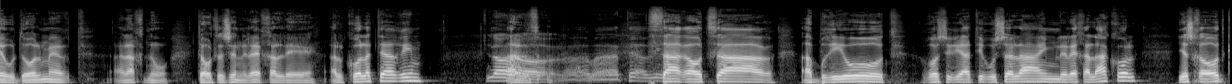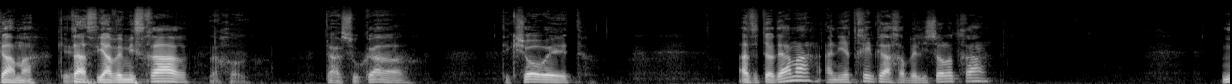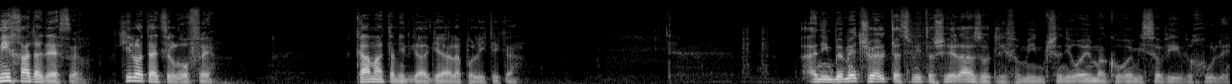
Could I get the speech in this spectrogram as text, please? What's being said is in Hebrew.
אהוד אולמרט. אנחנו, אתה רוצה שנלך על, אה, על כל התארים? לא, על... לא, מה התארים? שר האוצר, הבריאות, ראש עיריית ירושלים, נלך על הכל? יש לך עוד כמה. כן. תעשייה ומסחר. נכון. תעסוקה, תקשורת. אז אתה יודע מה? אני אתחיל ככה בלשאול אותך, מ-1 עד 10, כאילו אתה אצל רופא, כמה אתה מתגעגע לפוליטיקה? אני באמת שואל את עצמי את השאלה הזאת לפעמים, כשאני רואה מה קורה מסביב וכולי.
